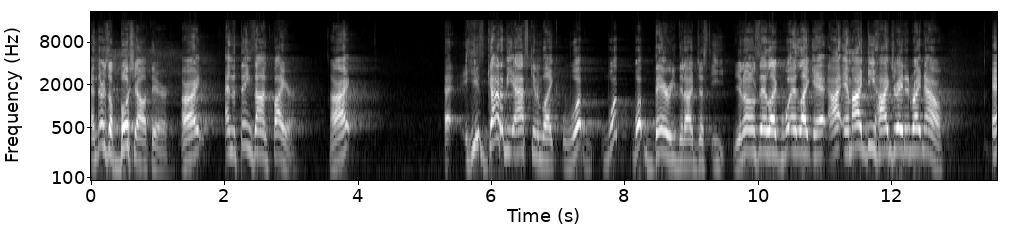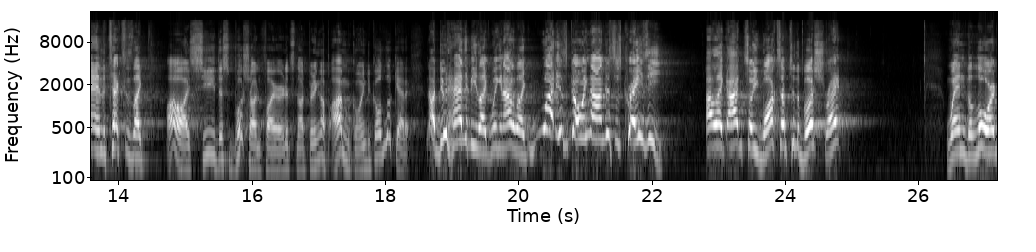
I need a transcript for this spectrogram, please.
and there's a bush out there, all right? And the thing's on fire, all right? Uh, he's got to be asking him, like, what, what, what berry did I just eat? You know what I'm saying? Like, what, like, I, am I dehydrated right now? And the text is like, oh, I see this bush on fire and it's not burning up. I'm going to go look at it. No, dude had to be like wigging out, like, what is going on? This is crazy. I like, I, so he walks up to the bush, right? When the Lord,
